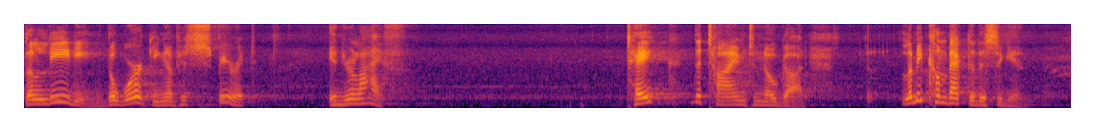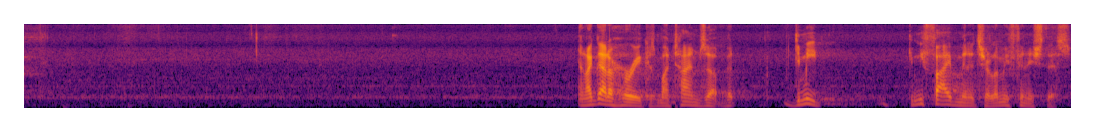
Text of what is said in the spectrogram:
the leading, the working of His Spirit in your life. Take the time to know God. Let me come back to this again. And I got to hurry because my time's up, but give me, give me five minutes here. Let me finish this.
